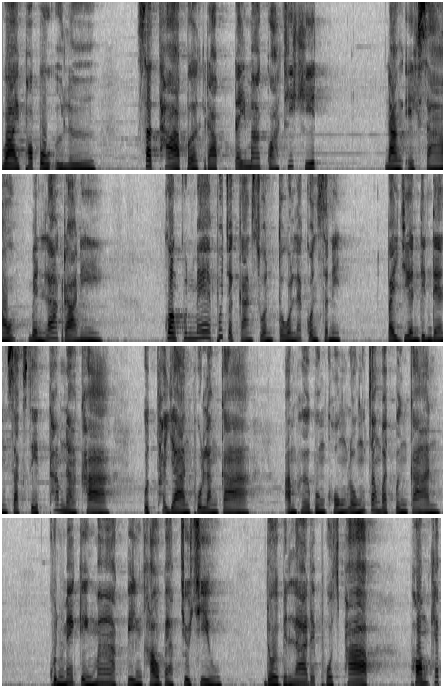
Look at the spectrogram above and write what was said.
ไหว้พ่อปู่อือลือศรัทธาเปิดรับได้มากกว่าที่คิด นางเอกสาวเบนลากราณีควงคุณแม่ผู้จัดการส่วนตัวและคนสนิท ไปเยือนดินแดนศักดิ์สิทธิ์ถ้ำนาคา อุทยานภูลังกา อำเภอบุงคงหลงจังหวัดบึงกาฬคุณแม่เก่งมากปีนเขาแบบชิวๆ โดยเบลล่าได้โพสต์ภาพ พร้อมแคป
